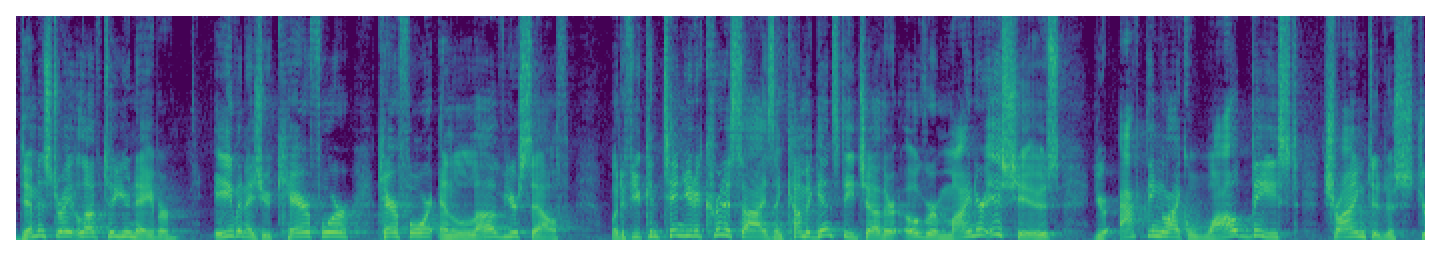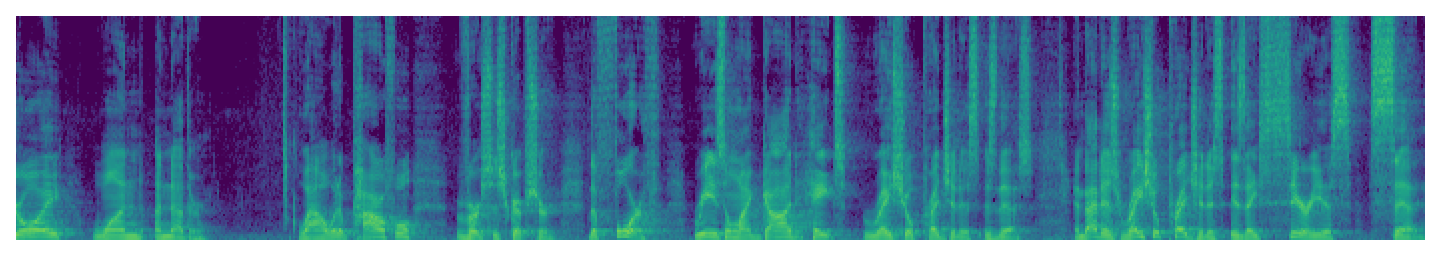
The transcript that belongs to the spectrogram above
Demonstrate love to your neighbor, even as you care for, care for and love yourself. But if you continue to criticize and come against each other over minor issues, you're acting like a wild beast trying to destroy one another. Wow, what a powerful verse of scripture. The fourth reason why God hates racial prejudice is this, and that is racial prejudice is a serious sin.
